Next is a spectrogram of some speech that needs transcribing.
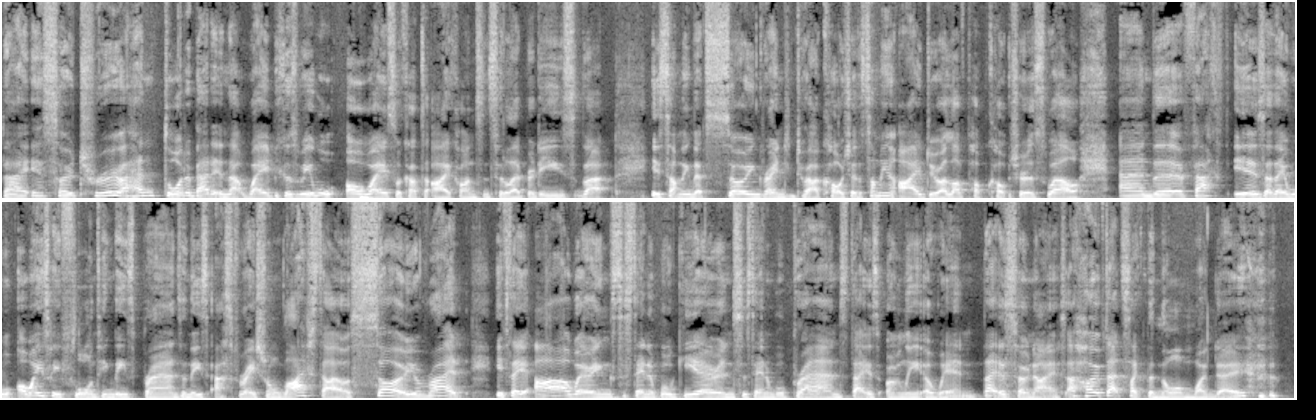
That is so true. I hadn't thought about it in that way because we will always look up to icons and celebrities. That is something that's so ingrained into our culture. That's something that I do. I love pop culture as well. And the fact is that they will always be flaunting these brands and these aspirational lifestyles. So you're right. If they are wearing sustainable gear and sustainable brands, that is only a win. That is so nice. I hope that's like the norm one day.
